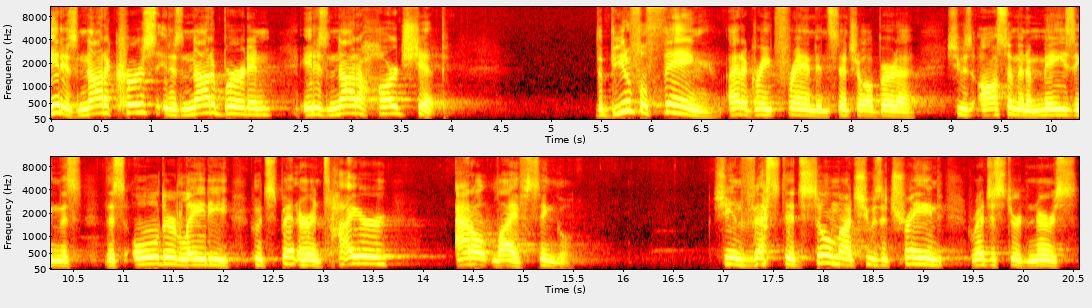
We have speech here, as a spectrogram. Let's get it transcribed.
It is not a curse, it is not a burden, it is not a hardship. The beautiful thing, I had a great friend in central Alberta. She was awesome and amazing. This, this older lady who had spent her entire adult life single. She invested so much. She was a trained registered nurse.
